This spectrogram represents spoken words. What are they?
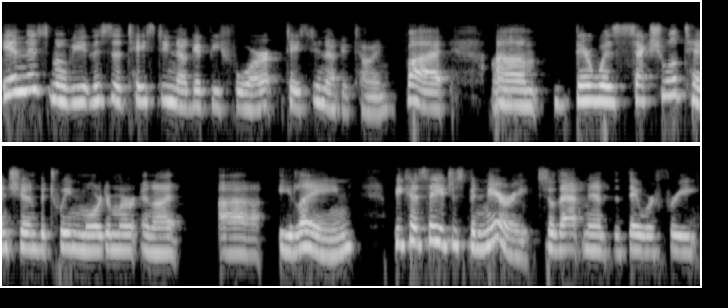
in this movie, this is a tasty nugget before tasty nugget time, but um, there was sexual tension between Mortimer and I, uh, Elaine because they had just been married. So that meant that they were free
